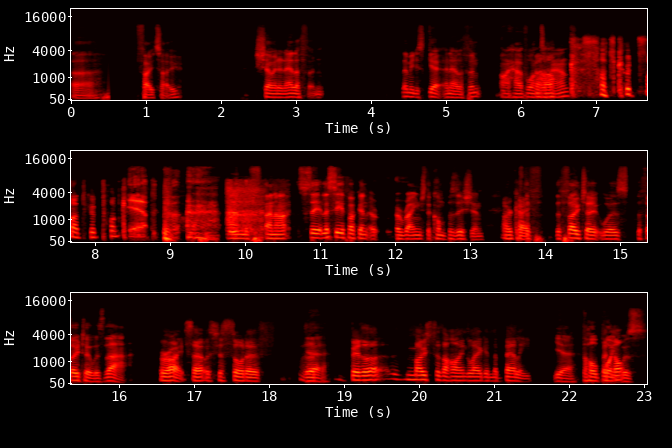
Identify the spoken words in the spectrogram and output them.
uh, photo showing an elephant. Let me just get an elephant. I have one to Uh-huh. hand. such good, such good podcast. and and I see. Let's see if I can arrange the composition. Okay, The, the photo was the photo was that. right. So it was just sort of the Yeah, bit of most of the hind leg and the belly. yeah. The whole point not- was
